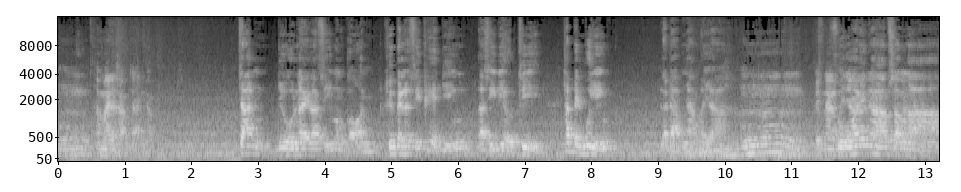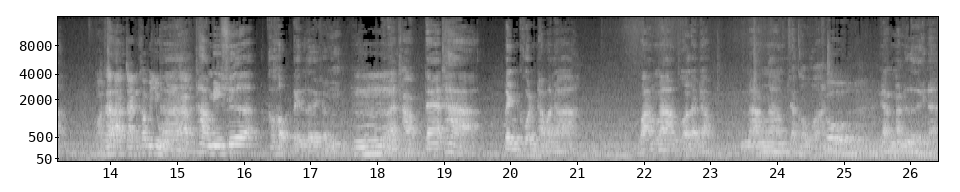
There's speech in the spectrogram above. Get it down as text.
อืมทำไมล่ะครับอาจารย์ครับ จันทร์อยู่ในราศีมังกร คือเป็นราศีเพศหญิง ราศีเดียวที่ ถ้าเป็นผู้หญิงระดับนางพญาอืมเป็นนางสพญวยงามสง่า อ๋อถ้าดาวจันทร์เข้าไปอยู่นะครับ ถ้ามีเชื้อก็เป็นเลยเจ้าหญิงอืมครับ แต่ถ้าเป็นคนธรรมดาความงามก็ระดับนางงามจักรวาลโอ้อย่างนั้นเลยนะ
